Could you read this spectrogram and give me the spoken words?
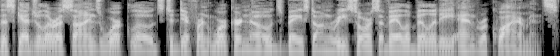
The scheduler assigns workloads to different worker nodes based on resource availability and requirements.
